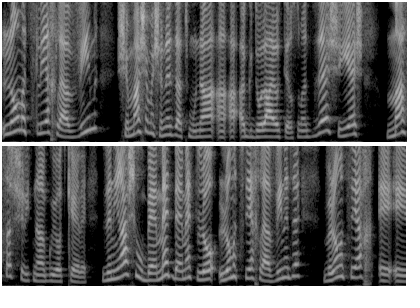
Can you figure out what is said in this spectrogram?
לא מצליח להבין שמה שמשנה זה התמונה הגדולה יותר. זאת אומרת, זה שיש מסה של התנהגויות כאלה. זה נראה שהוא באמת באמת לא, לא מצליח להבין את זה, ולא מצליח... אה, אה,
